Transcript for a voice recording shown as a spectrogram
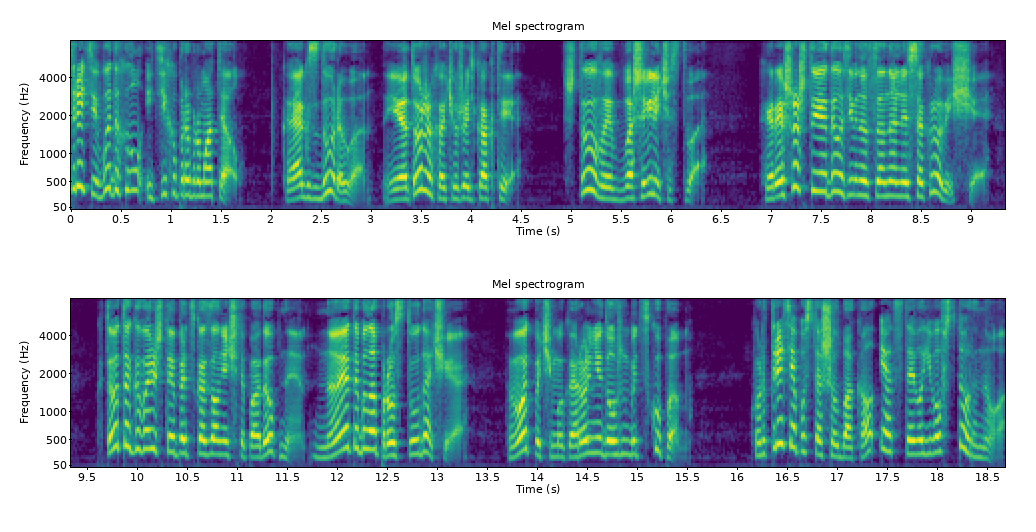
Третий выдохнул и тихо пробормотал. «Как здорово! Я тоже хочу жить, как ты!» «Что вы, ваше величество!» «Хорошо, что я дал тебе национальное сокровище!» Кто-то говорит, что я предсказал нечто подобное, но это была просто удача. Вот почему король не должен быть скупым. Курт Третий опустошил бокал и отставил его в сторону.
